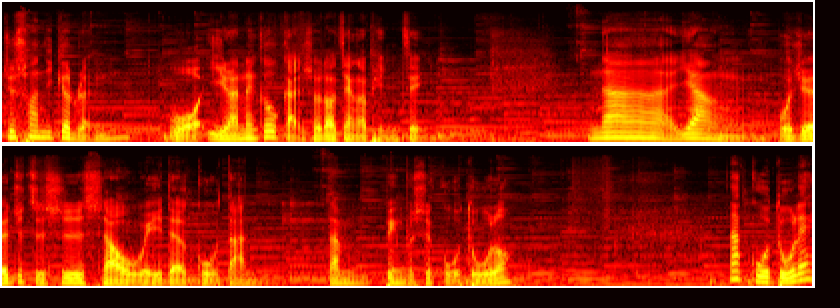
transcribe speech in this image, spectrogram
就算一个人，我依然能够感受到这样的平静。那样我觉得就只是稍微的孤单，但并不是孤独咯。那孤独嘞？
